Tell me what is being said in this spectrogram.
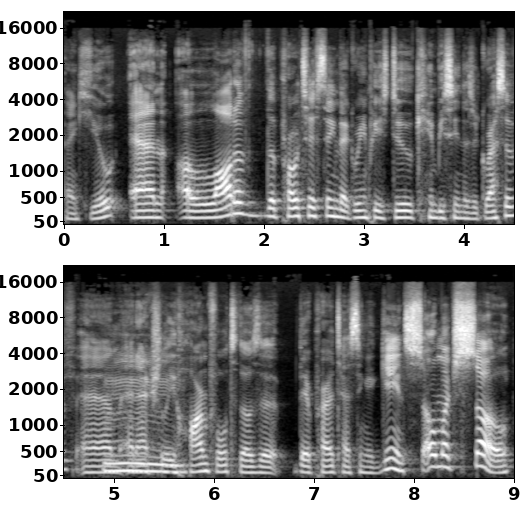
Thank you. And a lot of the protesting that Greenpeace do can be seen as aggressive um, and actually harmful to those that they're protesting against. So much so,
